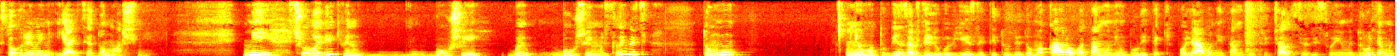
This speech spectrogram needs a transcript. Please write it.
100 гривень яйця домашні. Мій чоловік, він бувший, бувший мисливець, тому у нього він завжди любив їздити туди до Макарова, там у них були такі поля, вони там зустрічалися зі своїми друзями.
